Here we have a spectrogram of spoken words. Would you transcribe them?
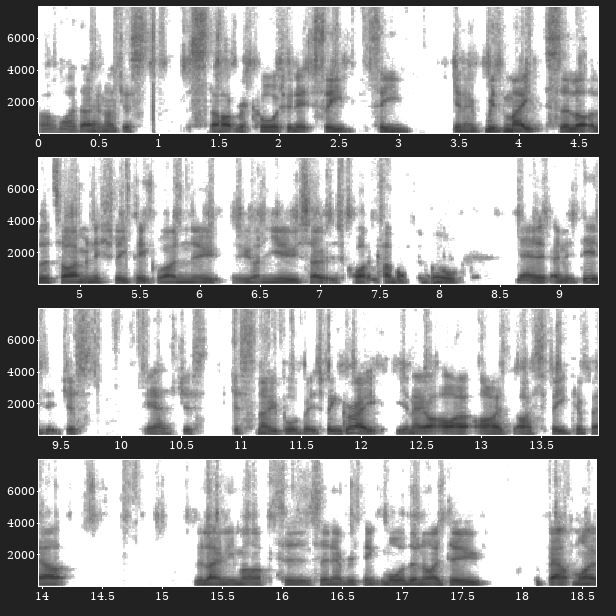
oh, why don't I just start recording it? See see, you know, with mates a lot of the time. Initially, people I knew who I knew, so it was quite comfortable. Yeah, and it did. It just yeah, it's just just snowballed. But it's been great. You know, I I, I speak about the lonely marketers and everything more than I do about my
